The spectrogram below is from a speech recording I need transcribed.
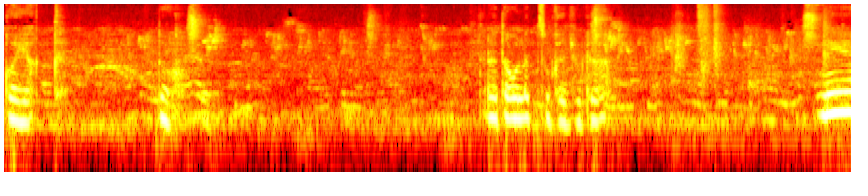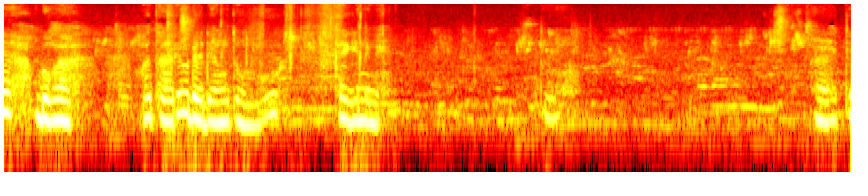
koyak. Tuh. Ternyata ulat suka juga. Ini bunga matahari udah ada yang tumbuh kayak gini nih. Nah itu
